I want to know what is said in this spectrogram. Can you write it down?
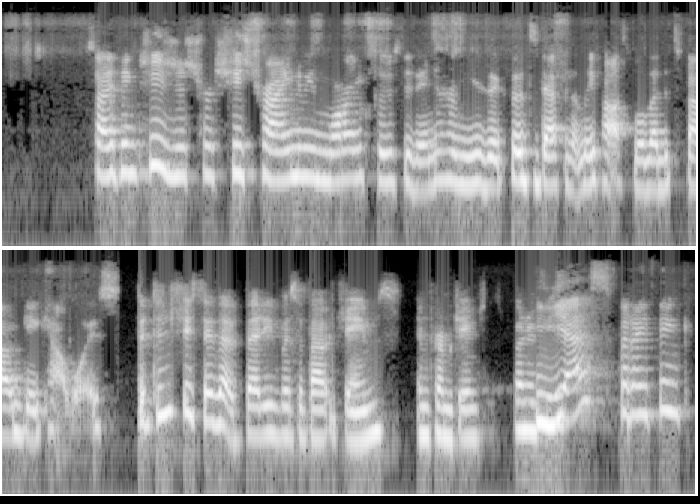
So I think she's just she's trying to be more inclusive in her music. So it's definitely possible that it's about gay cowboys. But didn't she say that Betty was about James and from James's point of view? Yes, but I think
